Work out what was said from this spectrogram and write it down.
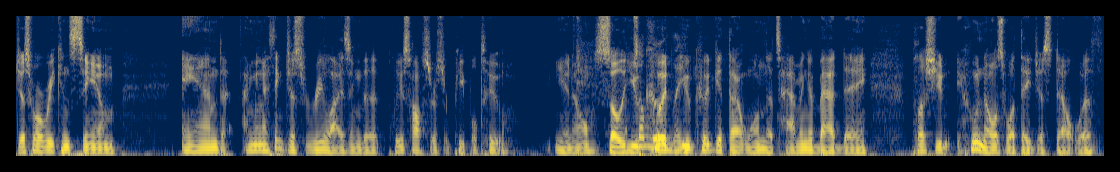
just where we can see them. And I mean, I think just realizing that police officers are people too. You know, so you could you could get that one that's having a bad day. Plus, you who knows what they just dealt with.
